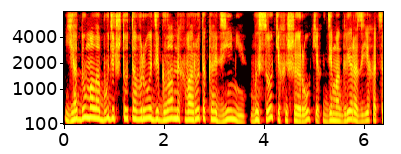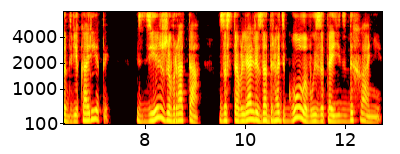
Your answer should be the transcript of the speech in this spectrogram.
Я думала, будет что-то вроде главных ворот Академии, высоких и широких, где могли разъехаться две кареты. Здесь же врата заставляли задрать голову и затаить дыхание.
